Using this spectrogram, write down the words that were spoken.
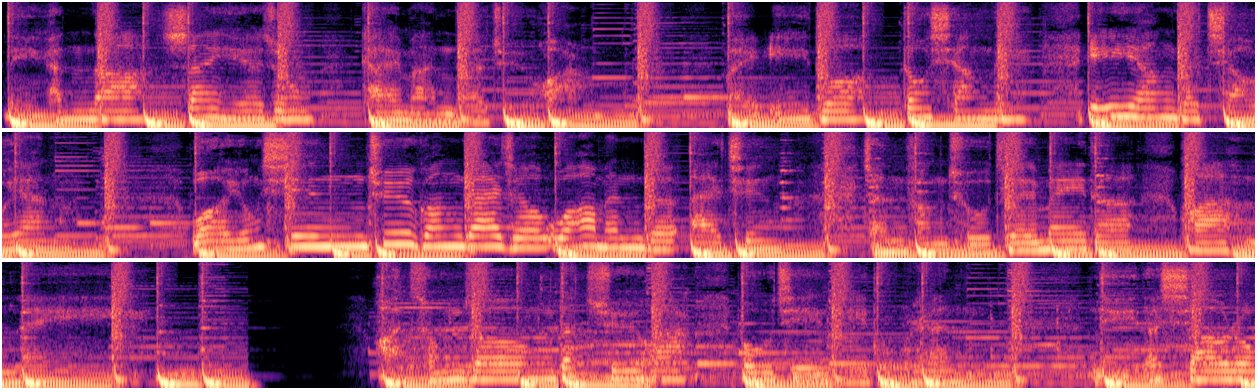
你看那山野中开满的菊花，每一朵都像你一样的娇艳。我用心去灌溉着我们的爱情，绽放出最美的花蕾。花丛中的菊花不及你动人，你的笑容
